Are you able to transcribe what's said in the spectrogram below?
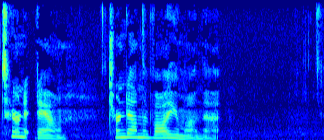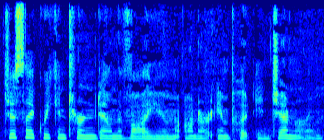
Turn it down. Turn down the volume on that. Just like we can turn down the volume on our input in general,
